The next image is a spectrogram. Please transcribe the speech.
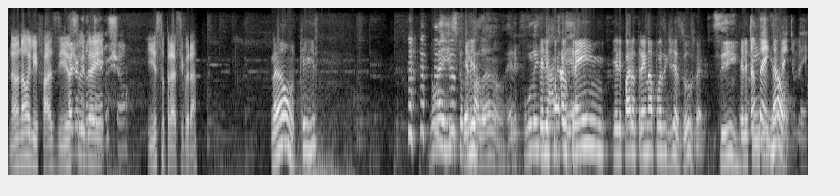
Não, não, ele faz isso e daí. no chão. Isso, pra segurar. Não, que isso. Não é isso que eu tô Ele- falando. Ele pula e Ele caga a para o trem. Ele para o trem na pose de Jesus, velho. Sim, Ele tem- Também, não, também, também.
